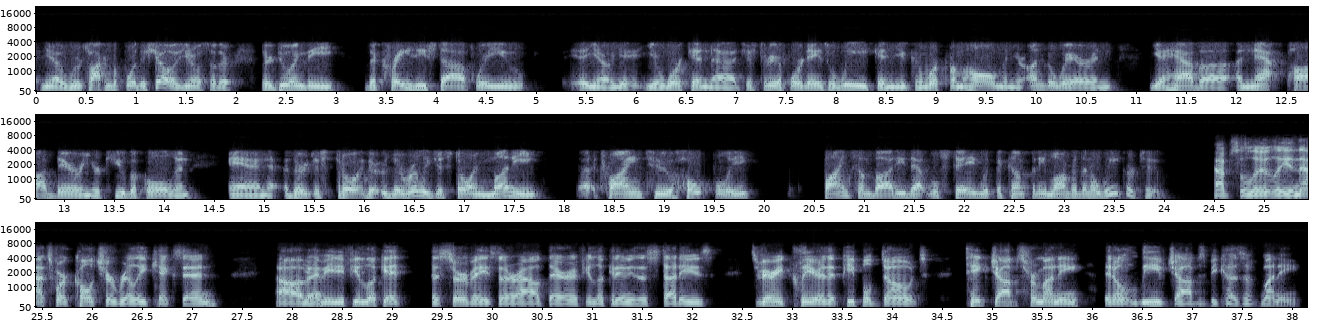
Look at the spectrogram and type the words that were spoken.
you know, we were talking before the show, you know, so they're they're doing the the crazy stuff where you, you know, you, you're working uh, just three or four days a week, and you can work from home in your underwear, and you have a, a nap pod there in your cubicle, and and they're just throwing they're, they're really just throwing money uh, trying to hopefully find somebody that will stay with the company longer than a week or two. Absolutely and that's where culture really kicks in uh, yeah. i mean if you look at the surveys that are out there if you look at any of the studies it's very clear that people don't take jobs for money they don't leave jobs because of money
